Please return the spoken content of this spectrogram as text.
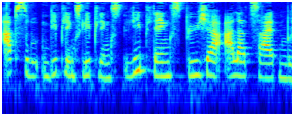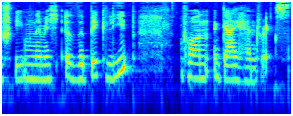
absoluten Lieblings, Lieblings, Lieblingsbücher aller Zeiten beschrieben, nämlich The Big Leap von Guy Hendricks.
